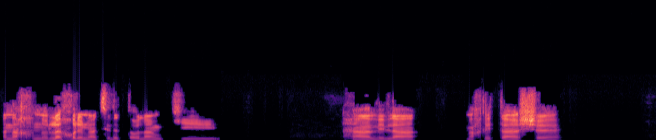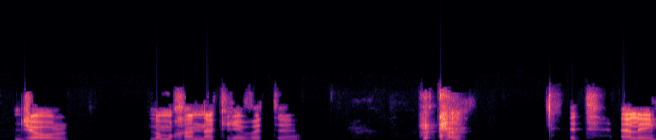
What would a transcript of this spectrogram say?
שאנחנו לא יכולים להציל את העולם כי העלילה מחליטה שג'ול לא מוכן להקריב את, אה, את אלי,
